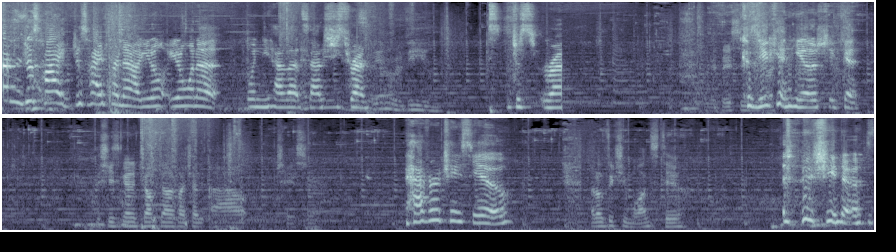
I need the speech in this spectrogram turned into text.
no. Just hide! Just hide for now. You don't. You don't want to. When you have that status, just run. has been revealed. Just run. Okay, they see Because you can heal. She can. She's gonna jump down if I try to. Ow. Chase her. Have her chase you. I don't think she wants to. she knows.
